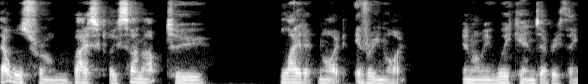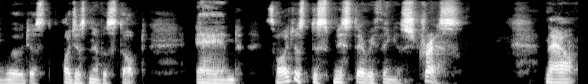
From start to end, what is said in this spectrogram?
that was from basically sun up to late at night every night, and I mean weekends, everything. We were just I just never stopped, and so I just dismissed everything as stress. Now,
